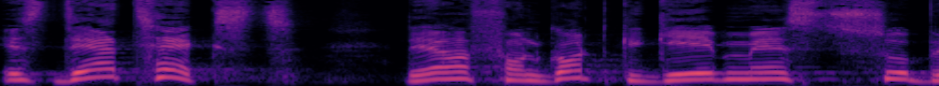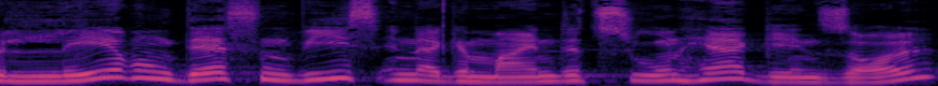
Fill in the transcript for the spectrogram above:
ist der Text, der von Gott gegeben ist zur Belehrung dessen, wie es in der Gemeinde zu und her gehen soll.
